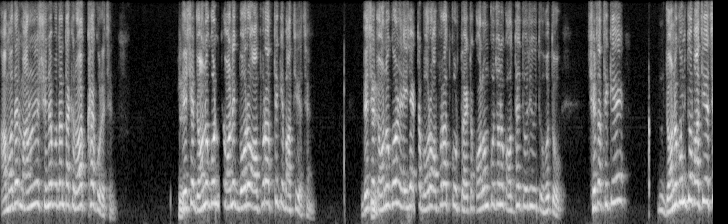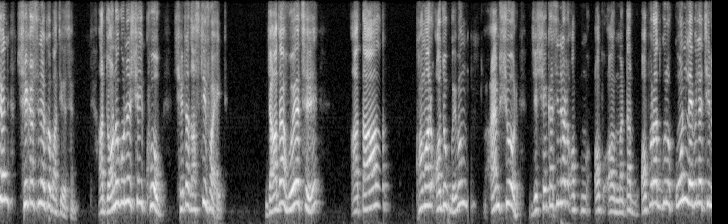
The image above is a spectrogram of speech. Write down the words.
আমাদের মাননীয় সেনাপ্রধান তাকে রক্ষা করেছেন। দেশের জনগণকে অনেক বড় অপরাধ থেকে বাঁচিয়েছেন। দেশের জনগণ এই যে একটা বড় অপরাধ করতো একটা কলঙ্কজনক অধ্যায় তৈরি হতো। সেটা থেকে জনগণকেও বাঁচিয়েছেন শেখ হাসিনাকেও বাঁচিয়েছেন। আর জনগণের সেই ক্ষোভ সেটা জাস্টিফাইড যা যা হয়েছে আর তা ক্ষমার অযোগ্য। এবং আই এম শিওর যে শেখ হাসিনার মানে তার অপরাধগুলো কোন লেভেলে ছিল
